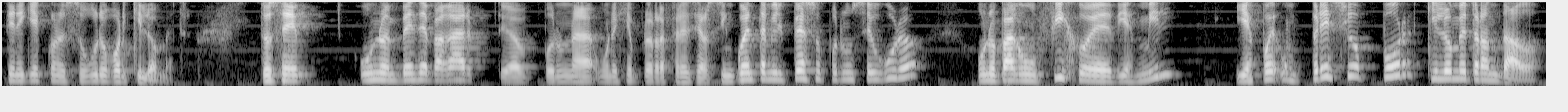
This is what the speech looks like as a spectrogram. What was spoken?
tiene que ver con el seguro por kilómetro. Entonces, uno en vez de pagar, por un ejemplo referencial, 50 mil pesos por un seguro, uno paga un fijo de 10 mil y después un precio por kilómetro andado.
